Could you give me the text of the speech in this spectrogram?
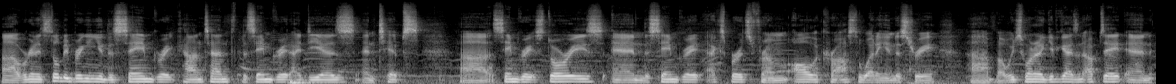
Uh, we're going to still be bringing you the same great content, the same great ideas and tips, uh, same great stories, and the same great experts from all across the wedding industry. Uh, but we just wanted to give you guys an update and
